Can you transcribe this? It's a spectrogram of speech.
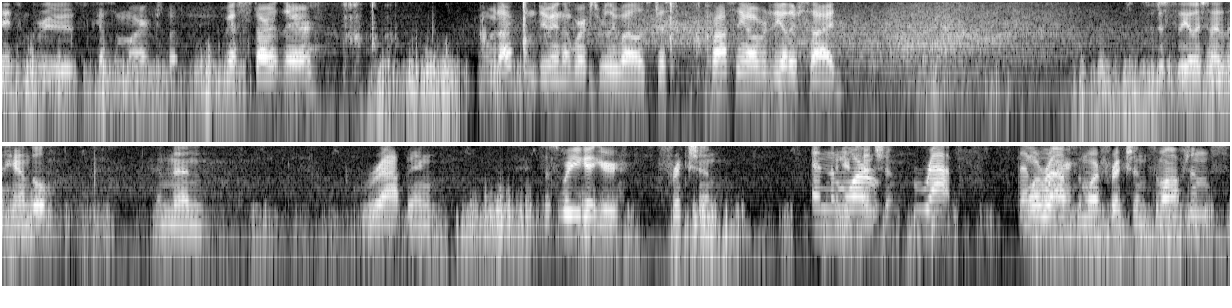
made some grooves, it's got some marks, but we're gonna start there. And what I've been doing that works really well is just crossing over to the other side. So just to the other side of the handle, and then wrapping. So this is where you get your friction And the And more tension. wraps, the more, wraps, the more friction. Some options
